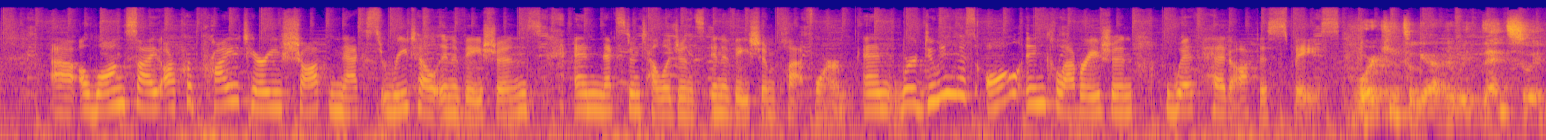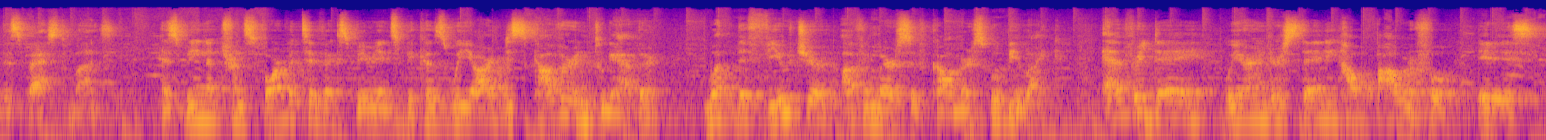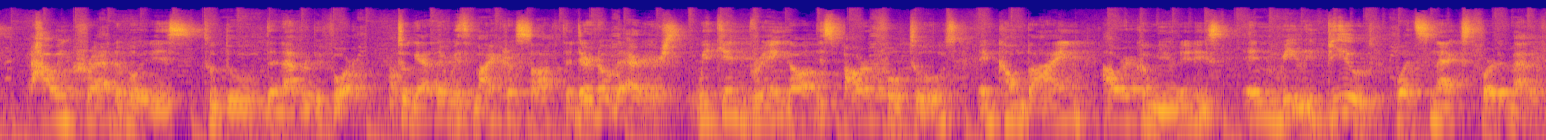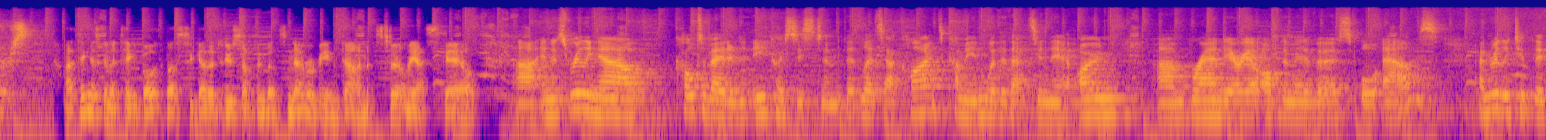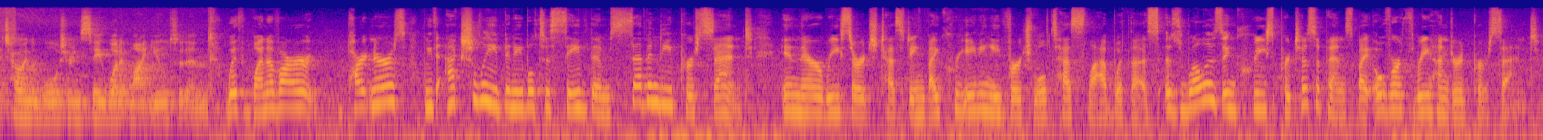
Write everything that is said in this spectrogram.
uh, alongside our proprietary ShopNXT retail innovations and NXT Intelligence innovation platform. And we're doing this all in collaboration with Head Office Space. Working together with Dentsu in this past month has been a transformative experience because we are discovering together what the future of immersive commerce will be like every day we are understanding how powerful it is, how incredible it is to do than ever before. Together with Microsoft, and there are no barriers. We can bring all these powerful tools and combine our communities and really build what's next for the metaverse. I think it's going to take both of us together to do something that's never been done, certainly at scale. Uh, and it's really now cultivated an ecosystem that lets our clients come in, whether that's in their own um, brand area of the metaverse or ours, and really tip their toe in the water and see what it might yield for them. With one of our partners, we've actually been able to save them 70% in their research testing by creating a virtual test lab with us, as well as increase participants by over 300%.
